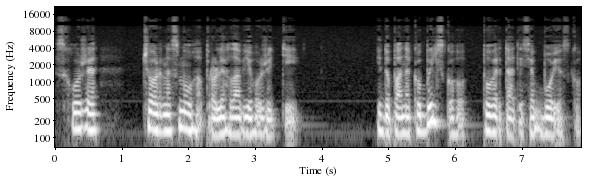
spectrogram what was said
Схоже, чорна смуга пролягла в його житті. І до пана Кобильського повертатися боязко.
